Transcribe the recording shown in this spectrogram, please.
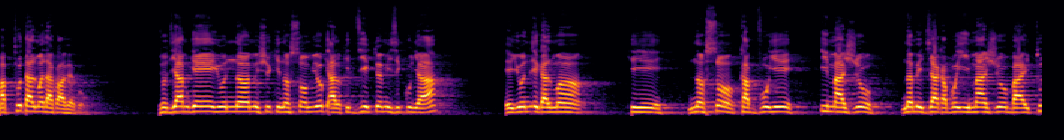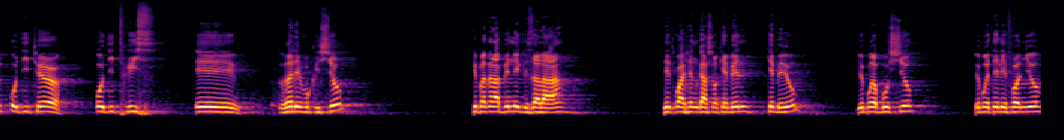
suis totalement d'accord avec vous. Je dis à un monsieur qui dans son mieux, alors qui est directeur musique Kounia, et il y a également qui dans son, a voyé image dans les médias, a voyé image par tout auditeur, auditrice et rendez-vous Christian que pendant la l'église là, des trois jeunes garçons qui sont ils prennent bouche, ils prennent téléphone,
